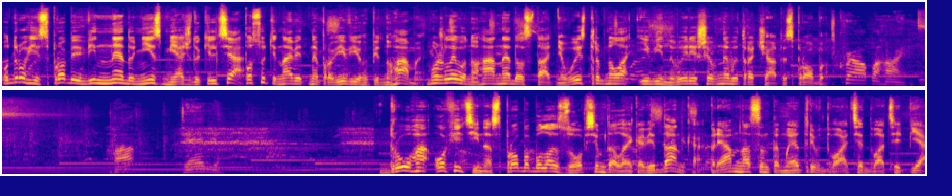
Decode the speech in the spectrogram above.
У другій спробі він не доніс м'яч до кільця. По суті, навіть не провів його під ногами. Можливо, нога недостатньо вистрибнула, і він вирішив не витрачати. Daniel. Друга офіційна спроба була зовсім далека від данка, прям на сантиметрів 20-25.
